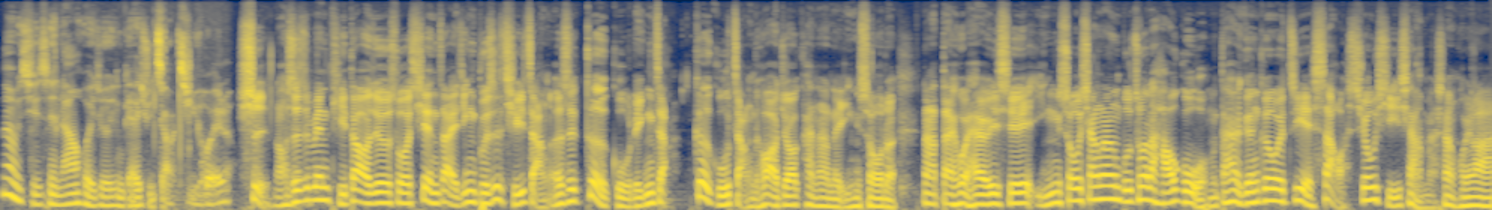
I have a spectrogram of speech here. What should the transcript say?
那么其实拉回就应该去找机会了。是，老师这边提到，就是说现在已经不是起涨，而是个股领涨。个股涨的话，就要看它的营收了。那待会还有一些营收相当不错的好股，我们待会跟各位介绍。休息一下，马上回来。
